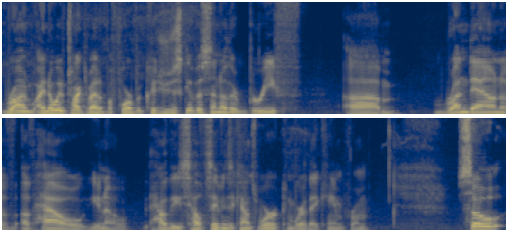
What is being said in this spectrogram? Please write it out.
Ron, I know we've talked about it before, but could you just give us another brief um, rundown of, of how you know how these health savings accounts work and where they came from? So,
